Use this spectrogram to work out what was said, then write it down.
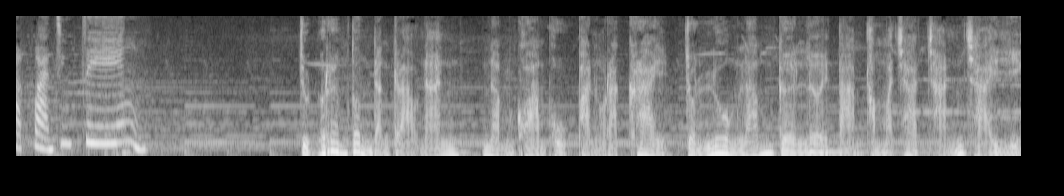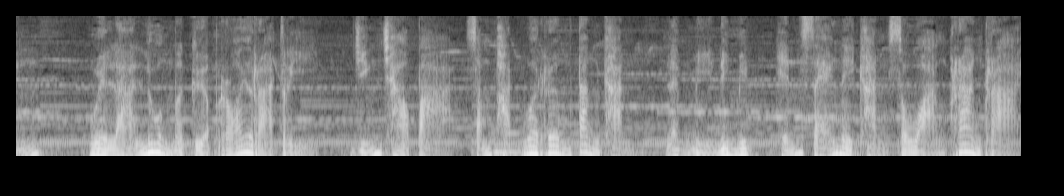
านช่างปากหวานจริงจุดเริ่มต้นดังกล่าวนั้นนำความผูกพันรักใคร่จนล่วงล้ำเกินเลยตามธรรมชาติฉันชายหญิง เวลาล่วงมาเกือบร้อยราตรี หญิงชาวป่าสัมผัสว่าเริ่มตั้งคันและมีนิมิตเห็นแสงในคันสว่างพร่างพราย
